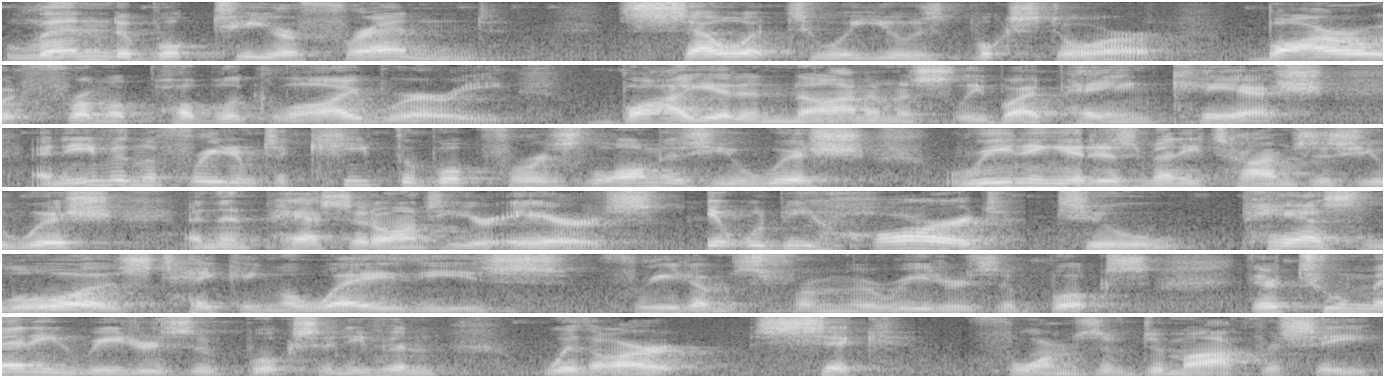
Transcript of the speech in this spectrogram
Lend a book to your friend sell it to a used bookstore, borrow it from a public library, buy it anonymously by paying cash, and even the freedom to keep the book for as long as you wish, reading it as many times as you wish, and then pass it on to your heirs. It would be hard to pass laws taking away these freedoms from the readers of books. There are too many readers of books, and even with our sick forms of democracy,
